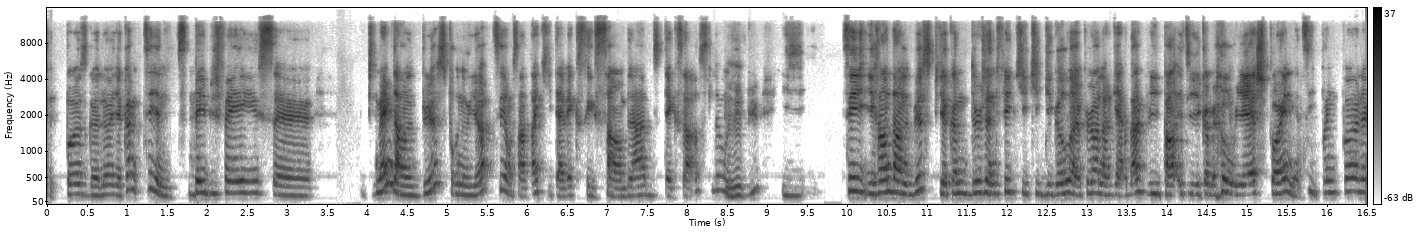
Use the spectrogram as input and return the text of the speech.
ne fit pas, ce gars-là. Il y a comme, tu sais, il y a une petite baby face. euh, Puis même dans le bus pour New York, tu sais, on s'entend qu'il est avec ses semblables du Texas, là, au Mhm. début. Il, il rentre dans le bus, puis il y a comme deux jeunes filles qui, qui gigglent un peu en le regardant, puis il, pense, il est comme « Oh yeah, je pogne », mais tu sais, il pogne pas, là.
